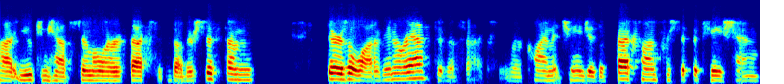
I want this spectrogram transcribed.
Uh, you can have similar effects with other systems. There's a lot of interactive effects where climate change's effects on precipitation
